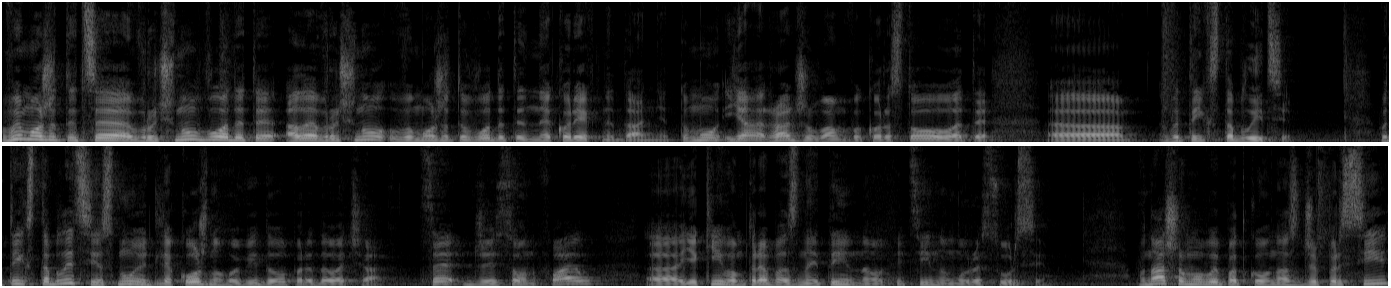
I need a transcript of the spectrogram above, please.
Ви можете це вручну вводити, але вручну ви можете вводити некоректні дані. Тому я раджу вам використовувати е, VTX таблиці. VTX таблиці існують для кожного відеопередавача. Це JSON файл, е, який вам треба знайти на офіційному ресурсі. В нашому випадку у нас GPRC,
